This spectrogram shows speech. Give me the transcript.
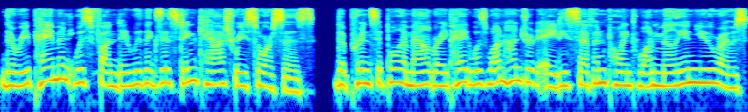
The repayment was funded with existing cash resources. The principal amount repaid was 187.1 million euros,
